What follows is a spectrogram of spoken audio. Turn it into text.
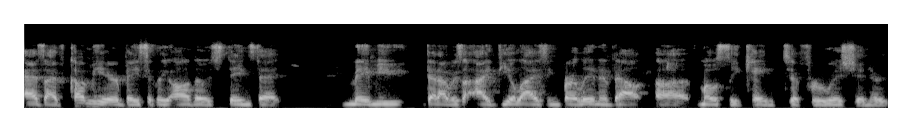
as I've come here, basically all those things that made me that I was idealizing Berlin about uh, mostly came to fruition or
